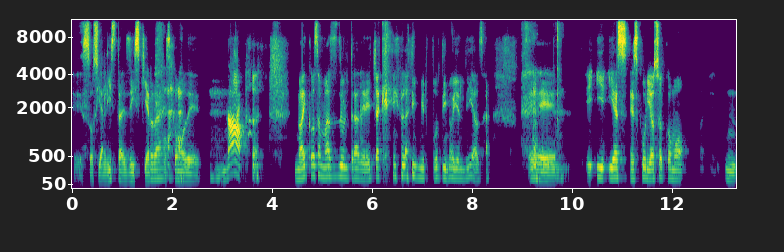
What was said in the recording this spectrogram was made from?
es socialista, es de izquierda, es como de, no, no hay cosa más de ultraderecha que Vladimir Putin hoy en día. O sea, eh, y, es, es, curioso cómo mm,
